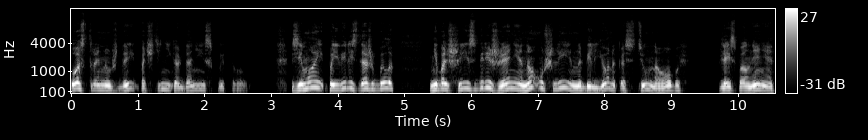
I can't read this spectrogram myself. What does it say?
Острой нужды почти никогда не испытывал. Зимой появились даже было небольшие сбережения, но ушли на белье, на костюм, на обувь. Для исполнения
